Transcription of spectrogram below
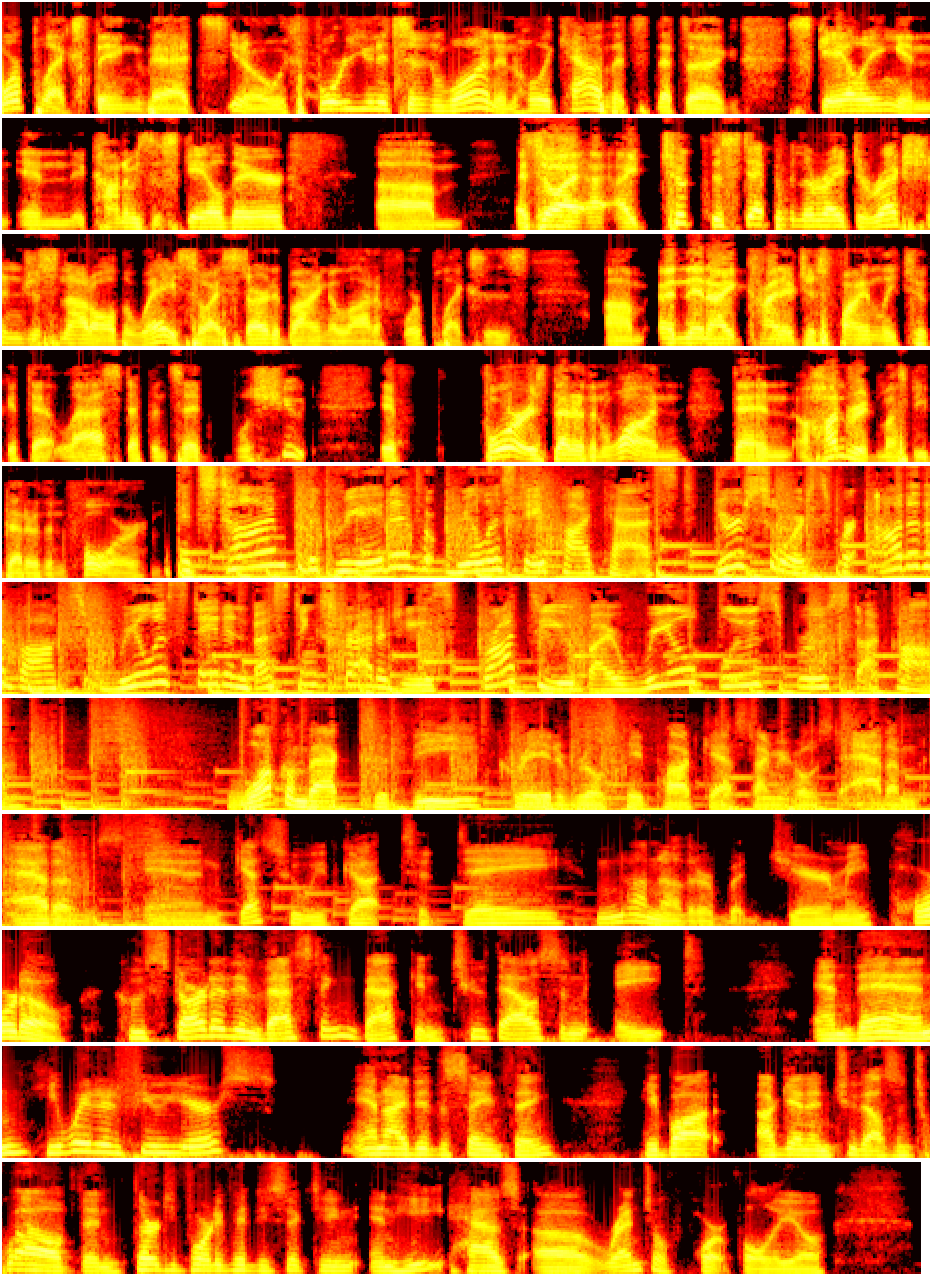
fourplex thing that's you know with four units in one, and holy cow, that's that's a scaling and, and economies of scale there. Um, and so I, I took the step in the right direction, just not all the way. So I started buying a lot of fourplexes. Um, and then I kind of just finally took it that last step and said, well, shoot, if four is better than one, then a hundred must be better than four. It's time for the Creative Real Estate Podcast, your source for out of the box real estate investing strategies brought to you by realbluespruce.com. Welcome back to the Creative Real Estate Podcast. I'm your host, Adam Adams. And guess who we've got today? None other but Jeremy Porto, who started investing back in 2008. And then he waited a few years, and I did the same thing. He bought again in 2012, then 13, 14, 15, 16, and he has a rental portfolio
